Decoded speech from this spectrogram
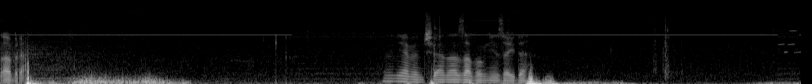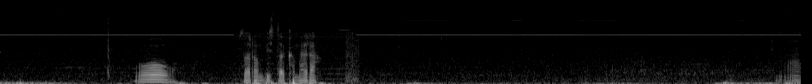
Dobra. Nie wiem, czy ja na zawał nie zajdę. Wow, zarąbista kamera. No.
